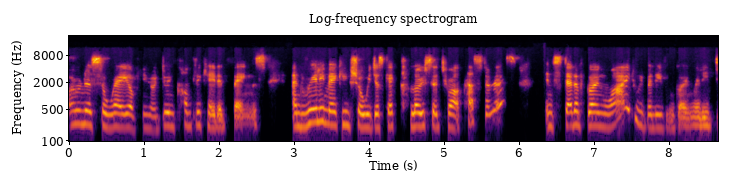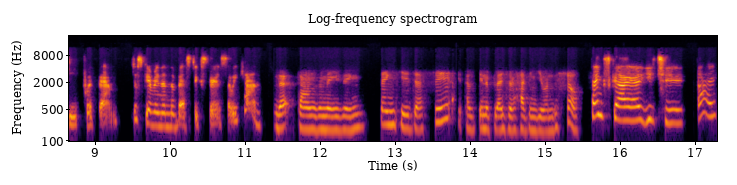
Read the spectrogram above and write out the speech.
onus away of you know doing complicated things and really making sure we just get closer to our customers instead of going wide, we believe in going really deep with them, just giving them the best experience that we can. That sounds amazing. Thank you, Jessie. It has been a pleasure having you on the show. Thanks, Gaia. You too. Bye.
